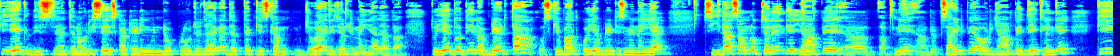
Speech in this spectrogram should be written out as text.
कि एक जनवरी से इसका ट्रेडिंग विंडो क्लोज हो जाएगा जब तक कि इसका जो है रिज़ल्ट नहीं आ जाता। तो ये दो तीन अपडेट था उसके बाद कोई अपडेट इसमें नहीं है। सीधा सा हम लोग चलेंगे यहाँ पे अपने वेबसाइट पे और यहाँ पे देख लेंगे कि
